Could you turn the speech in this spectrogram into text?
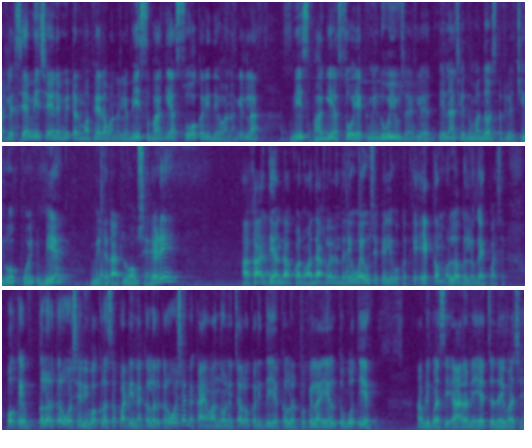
એટલે સેમી છે એને મીટરમાં ફેરવવાના. એટલે વીસ ભાગ્યા સો કરી દેવાના. કેટલા? વીસ ભાગ્યા સો. એક મીંડું વયું જાય એટલે બેના છેદમાં દસ એટલે ઝીરો પોઈન્ટ બે મીટર. આટલું આવશે. રેડી આ ખાસ ધ્યાન રાખવાનું. આ દાખલાની અંદર એવું આવ્યું છે પહેલી વખત કે એકમ અલગ અલગ આપ્યા છે. ઓકે, કલર કરવો છે એની વક્ર સપાટીને કલર કરવો છે ને? કાંઈ વાંધો નહીં, ચાલો કરી દઈએ કલર. તો પહેલાં એલ તો ગોતીએ. આપણી પાસે આર અને એચ જ આવ્યા છે.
